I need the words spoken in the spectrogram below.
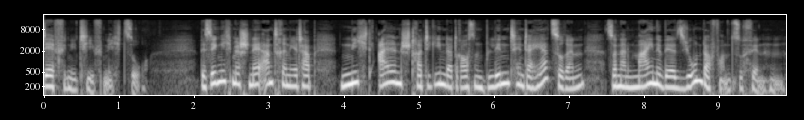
definitiv nicht so. Weswegen ich mir schnell antrainiert habe, nicht allen Strategien da draußen blind hinterherzurennen, sondern meine Version davon zu finden.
